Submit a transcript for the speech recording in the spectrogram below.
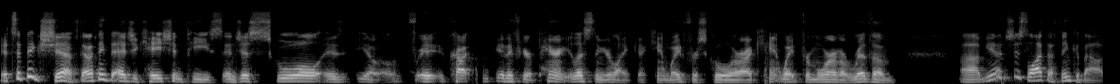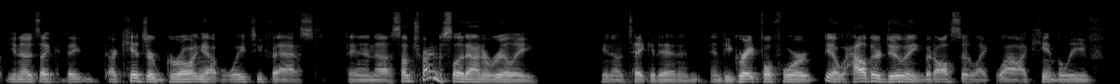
it's a big shift. And I think the education piece and just school is, you know, and if you're a parent, you're listening, you're like, I can't wait for school or I can't wait for more of a rhythm. Um, you know, it's just a lot to think about. You know, it's like they, our kids are growing up way too fast. And uh, so I'm trying to slow down and really, you know, take it in and, and be grateful for, you know, how they're doing, but also like, wow, I can't believe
